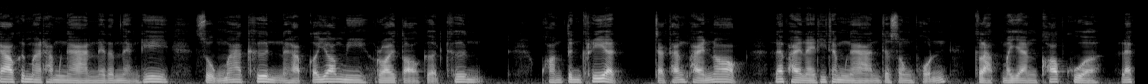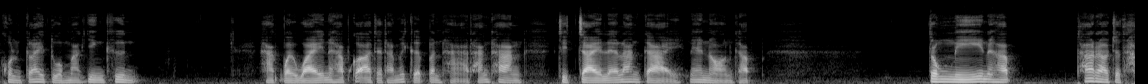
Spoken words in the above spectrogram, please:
ก้าวขึ้นมาทำงานในตำแหน่งที่สูงมากขึ้นนะครับ ก็ย่อมมีรอยต่อเกิดขึ้น ความตึงเครียดจากทั้งภายนอก และภายในที่ทำงานจะส่งผลกลับมายังครอบครัว และคนใกล้ตัวมากยิ่งขึ้น หากปล่อยไว้นะครับ ก็อาจจะทำให้เกิดปัญหาทั้งทางจิตใจและร่างกายแน่นอนครับ ตรงนี้นะครับ ถ้าเราจะท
